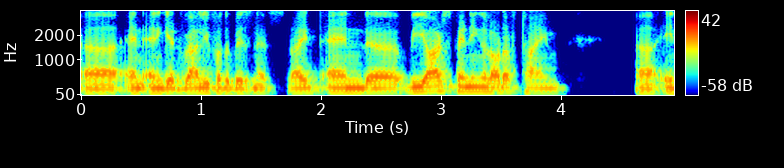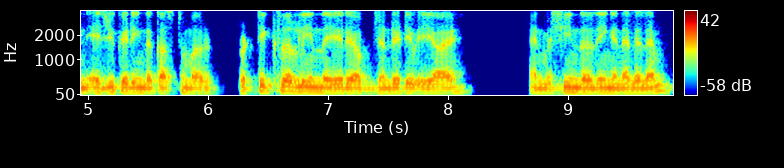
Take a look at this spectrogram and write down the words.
uh, and and get value for the business right? And uh, we are spending a lot of time uh, in educating the customer particularly in the area of generative ai and machine learning and llm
